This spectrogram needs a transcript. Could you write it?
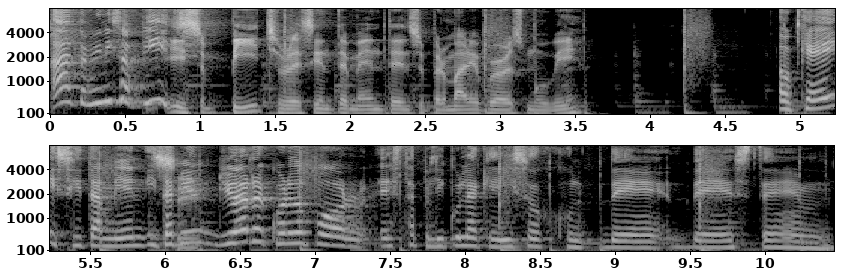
Ah, también hizo Peach. Hizo Peach recientemente en Super Mario Bros. Movie. Ok, sí, también. Y Sí. también yo la recuerdo por esta película que hizo de, de este...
